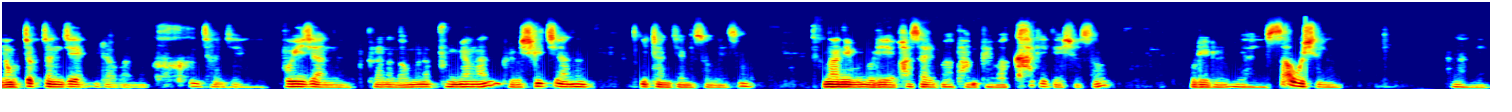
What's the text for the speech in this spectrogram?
영적 전쟁이라고 하는 큰 전쟁 보이지 않는 그러나 너무나 분명한 그리고 실지 않은 이 전쟁 속에서 하나님은 우리의 화살과 방패와 칼이 되셔서 우리를 위하여 싸우시는 하나님.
